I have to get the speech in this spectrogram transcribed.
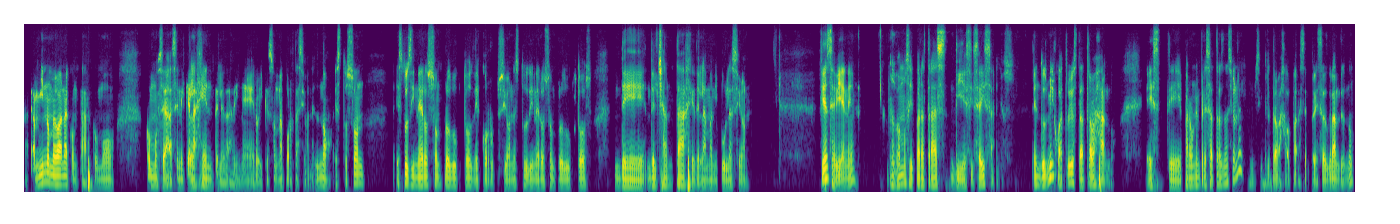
A mí no me van a contar cómo cómo se hacen y que la gente le da dinero y que son aportaciones. No, estos son, estos dineros son productos de corrupción, estos dineros son productos de, del chantaje, de la manipulación. Fíjense bien, ¿eh? nos vamos a ir para atrás 16 años. En 2004 yo estaba trabajando este, para una empresa transnacional. Siempre he trabajado para empresas grandes, ¿no?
